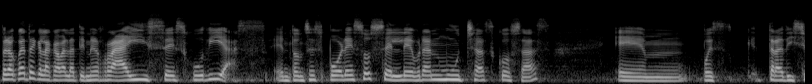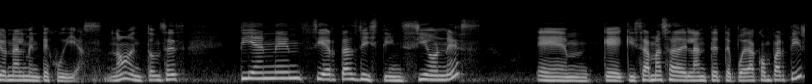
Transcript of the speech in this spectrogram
pero acuérdate que la Kabbalah tiene raíces judías. Entonces, por eso celebran muchas cosas, em, pues, tradicionalmente judías, ¿no? Entonces, tienen ciertas distinciones em, que quizá más adelante te pueda compartir.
